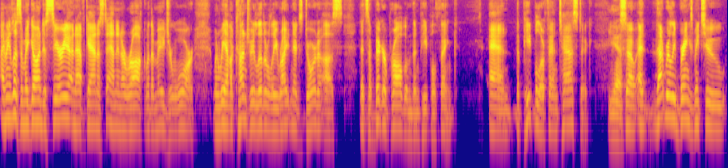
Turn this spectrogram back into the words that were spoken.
I mean, listen, we go into Syria and Afghanistan and Iraq with a major war when we have a country literally right next door to us that's a bigger problem than people think. And the people are fantastic. Yeah. So, and that really brings me to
